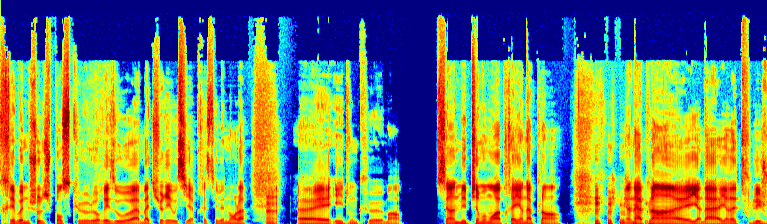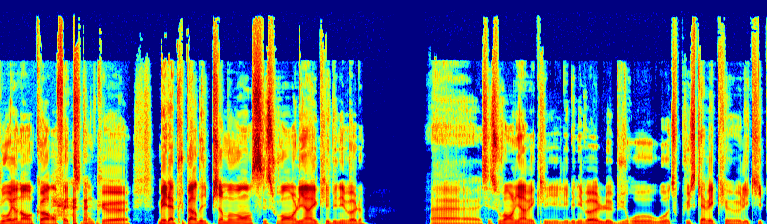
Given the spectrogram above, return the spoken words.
très bonne chose. Je pense que le réseau a maturé aussi après cet événement-là. Mmh. Euh, et donc, euh, ben, c'est un de mes pires moments. Après, il y en a plein. Hein. il y en a plein, il y en a, il y en a tous les jours, il y en a encore en fait. Donc, euh, mais la plupart des pires moments, c'est souvent en lien avec les bénévoles. Euh, c'est souvent en lien avec les, bénévoles, le bureau ou autre, plus qu'avec euh, l'équipe.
